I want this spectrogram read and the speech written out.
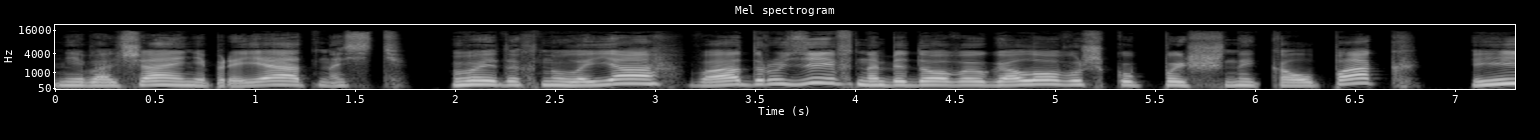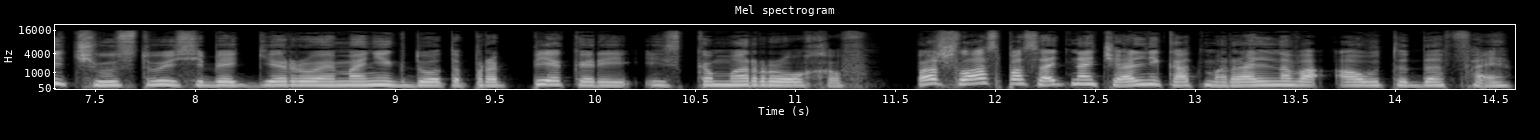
небольшая неприятность. Выдохнула я, водрузив на бедовую головушку пышный колпак и чувствую себя героем анекдота про пекарей из комарохов. Пошла спасать начальника от морального аутодафе.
